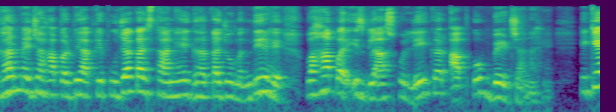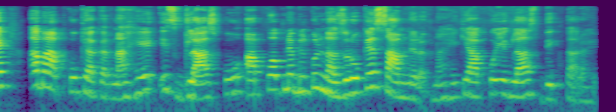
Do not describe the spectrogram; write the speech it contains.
घर में जहाँ पर भी आपके पूजा का स्थान है, घर का जो मंदिर है, वहाँ पर इस ग्लास को लेकर आपको बैठ जाना है, ठीक है? अब आपको क्या करना है? इस ग्लास को आपको अपने बिल्कुल नज़रों के सामने रखना है कि आपको ये ग्लास दिखता रहे।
